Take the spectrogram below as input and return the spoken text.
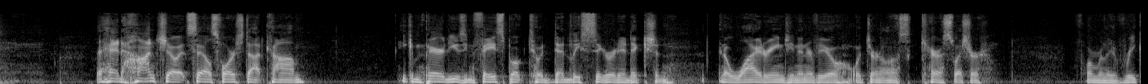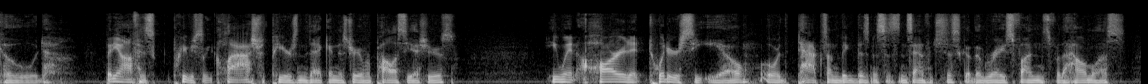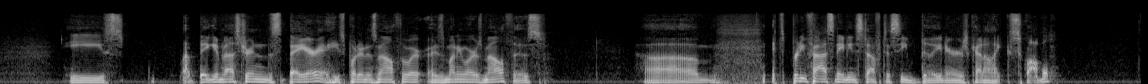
the head honcho at Salesforce.com, he compared using Facebook to a deadly cigarette addiction in a wide ranging interview with journalist Kara Swisher, formerly of Recode. Benioff has previously clashed with peers in the tech industry over policy issues. He went hard at Twitter CEO over the tax on big businesses in San Francisco that raise funds for the homeless. He's a big investor in this Bay Area. He's putting his mouth where, his money where his mouth is. Um, it's pretty fascinating stuff to see billionaires kind of like squabble.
